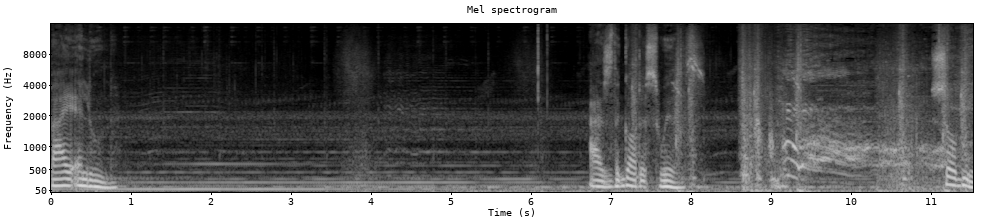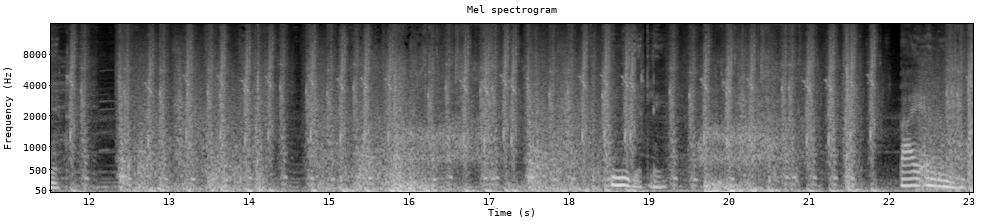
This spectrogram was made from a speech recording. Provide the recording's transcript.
By Elune. As the goddess wills. So be it. Immediately. By Elune.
